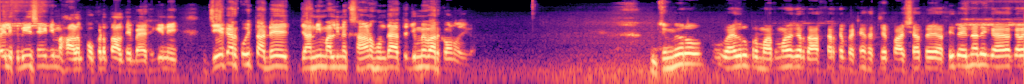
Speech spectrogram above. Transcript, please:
ਭਾਈ ਲਖਬੀਰ ਸਿੰਘ ਜੀ ਮਹਾਲਮ ਭੁੱਖ ਹੜਤਾਲ ਤੇ ਬੈਠ ਗਏ ਨੇ। ਜੇਕਰ ਕੋਈ ਤੁਹਾਡੇ ਜਾਨੀ ਮਾਲੀ ਨੁਕਸਾਨ ਹੁੰਦਾ ਤਾਂ ਜ਼ਿੰਮੇਵਾਰ ਕੌਣ ਹੋਏਗਾ? ਜ਼ਿੰਮੇਵਾਰ ਵਾਹਿਗੁਰੂ ਪ੍ਰਮਾਤਮਾ ਦੇ ਅਰਦਾਸ ਕਰਕੇ ਬੈਠੇ ਸੱਚੇ ਪਾਤਸ਼ਾਹ ਤੇ ਅਸੀਂ ਤਾਂ ਇਹਨਾਂ ਦੀ ਗੱਲ ਕਰ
